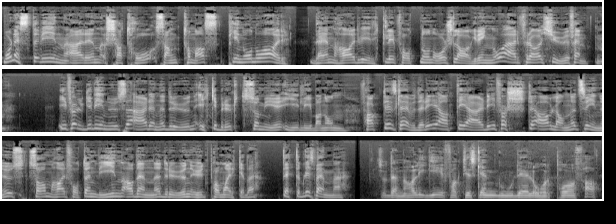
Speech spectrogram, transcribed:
Vår neste vin er en Chateau Saint Thomas Pinot Noir. Den har virkelig fått noen års lagring, og er fra 2015. Ifølge vinhuset er denne druen ikke brukt så mye i Libanon. Faktisk hevder de at de er de første av landets vinhus som har fått en vin av denne druen ut på markedet. Dette blir spennende. Så denne har ligget faktisk en god del år på fat?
